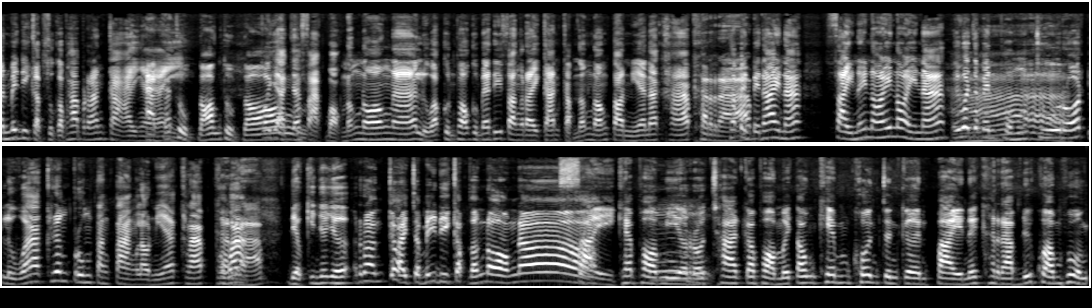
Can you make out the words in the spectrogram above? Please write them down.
มันไม่ดีกับสุขภาพร่างกายไงอะก็ถูกต้องถูกต้องก็อยากจะฝากบอกน้องๆนะ หรือว่าคุณพ่อคุณแม่ที่ฟังรายการกับน้องๆตอนนี้นะครับครับถ้าเป็นไปได้นะ ใส่น้อยๆหน่อยนะ ไม่ว่าจะเป็นผงชูรสหรือว่าเครื่องปรุงต่างๆ เหล่านี้ครับ เพราะว่าครับเดี๋ยวกินเยอะร่างกายจะไม่ดีกับน้องๆนะใส่แค่พอมีรสชาติก็พอไม่ต้องเข้มข้นจนเกินไปนะครับ ด้วยความห่วง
